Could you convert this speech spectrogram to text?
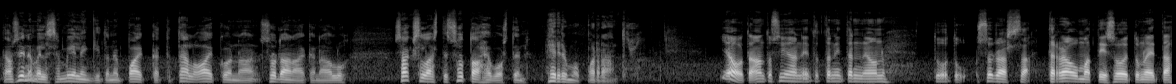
Tämä on siinä mielessä mielenkiintoinen paikka, että täällä on aikoinaan sodan aikana ollut saksalaisten sotahevosten hermoparantola. Joo, tämä on tosiaan, niin, tota, niin tänne on tuotu sodassa traumatisoituneita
